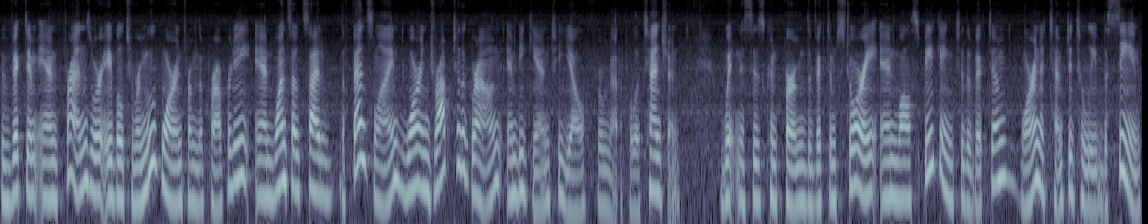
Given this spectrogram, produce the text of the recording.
The victim and friends were able to remove Warren from the property, and once outside of the fence line, Warren dropped to the ground and began to yell for medical attention. Witnesses confirmed the victim's story, and while speaking to the victim, Warren attempted to leave the scene.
